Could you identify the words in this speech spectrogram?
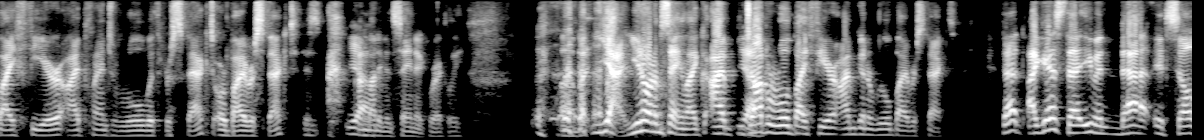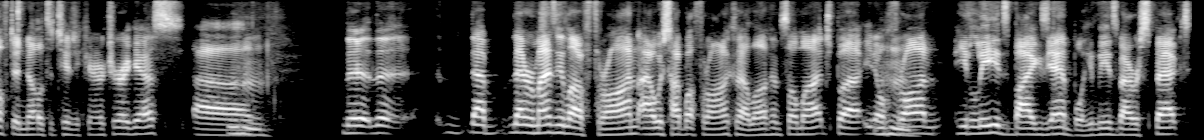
by fear, I plan to rule with respect, or by respect is yeah. I'm not even saying it correctly. Uh, but yeah, you know what I'm saying. Like I Yeah. Jabba ruled by fear, I'm gonna rule by respect. that I guess that even that itself denotes a change of character. I guess. Uh, Mhm. the the that that reminds me a lot of Thrawn. I always talk about Thrawn because I love him so much. But you know, Mhm. Thrawn he leads by example. He leads by respect.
